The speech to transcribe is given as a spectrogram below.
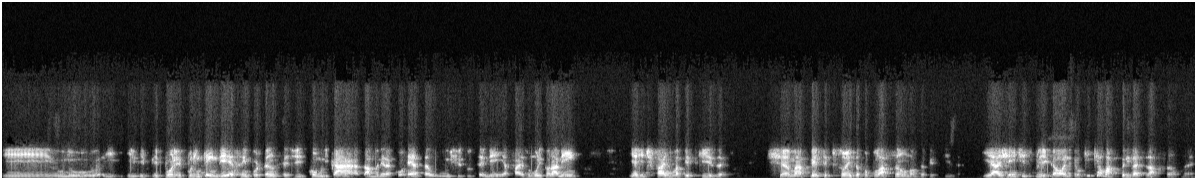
e, e, e, e por, por, entender essa importância de comunicar da maneira correta, o Instituto Semeia faz um monitoramento. E a gente faz uma pesquisa, chama Percepções da População, o nome da pesquisa. E a gente explica, olha, o que é uma privatização? Né?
